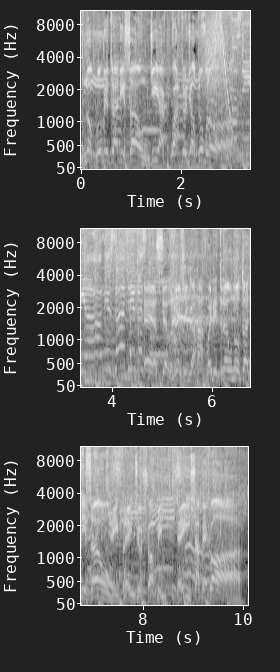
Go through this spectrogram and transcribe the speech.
no Clube Tradição, dia 4 de outubro. É cerveja em garrafa e litrão no Tradição, em frente ao shopping, em Chapecó.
